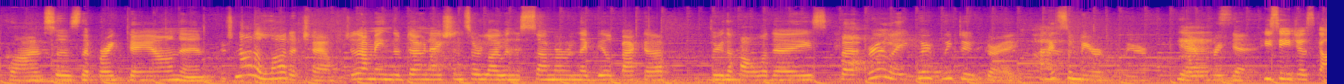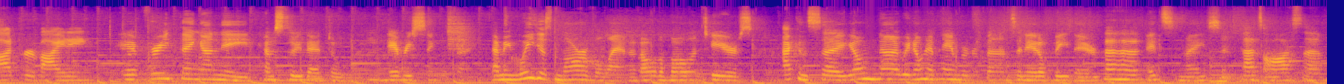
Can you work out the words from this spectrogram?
appliances that break down, and there's not a lot of challenges. I mean, the donations are low in the summer and they build back up through the holidays, but really, we, we do great. It's a miracle here Yes. every day. You see just God providing. Everything I need comes through that door, mm-hmm. every single thing. I mean, we just marvel at it, all the volunteers. I can say, oh no, we don't have hamburger buns, and it'll be there. Uh-huh. It's amazing. That's awesome.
